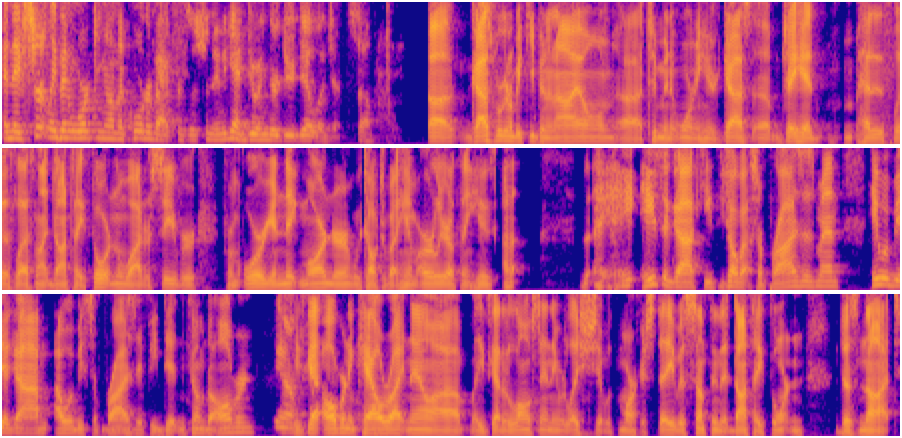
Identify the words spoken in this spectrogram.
and they've certainly been working on the quarterback position, and again doing their due diligence. So Uh, guys, we're going to be keeping an eye on. Uh, two minute warning here, guys. Uh, Jay had had this list last night. Dont'e Thornton, the wide receiver from Oregon. Nick Mardner. We talked about him earlier. I think he's. I, he, he's a guy, Keith. You talk about surprises, man. He would be a guy I would be surprised if he didn't come to Auburn. yeah, He's got Auburn and Cal right now. Uh, he's got a long-standing relationship with Marcus Davis, something that Dont'e Thornton does not.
